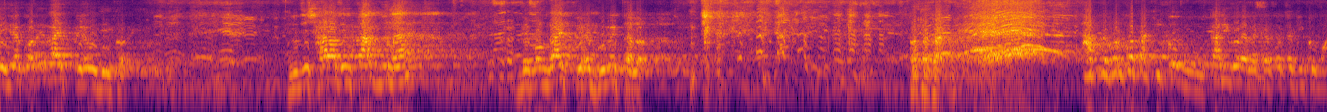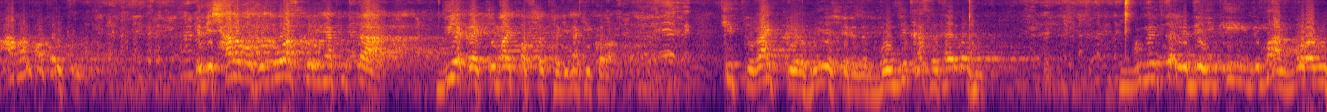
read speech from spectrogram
যেটা করে রাত করে ওই করে। যদি সারাদিন কাঁদবো না এবং রাত করে ঘুমের চালো কথা আপনার কথা কি করব কারিগর এলাকার কথা কি করব আমার কথাই করব যদি সারা বছর ওয়াজ করি না টুকটাক। দুই এক রাত তো বাইক অফসর থাকি না, কি কর? কিন্তু রাত করে হইয়ে সেরে বলছি, কাছে থাকবে ঘুমের চালে দেখি কি মাঠ বড়ানো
